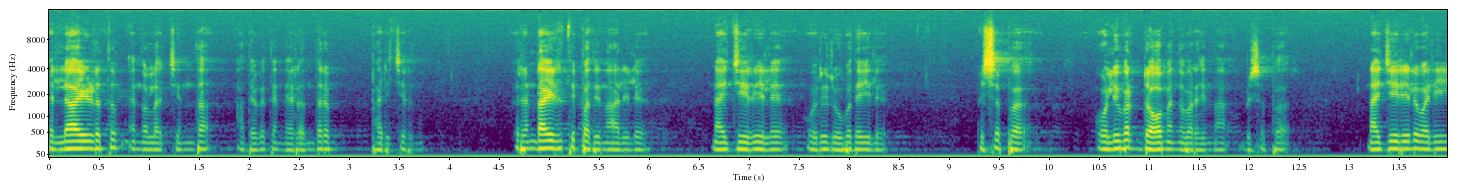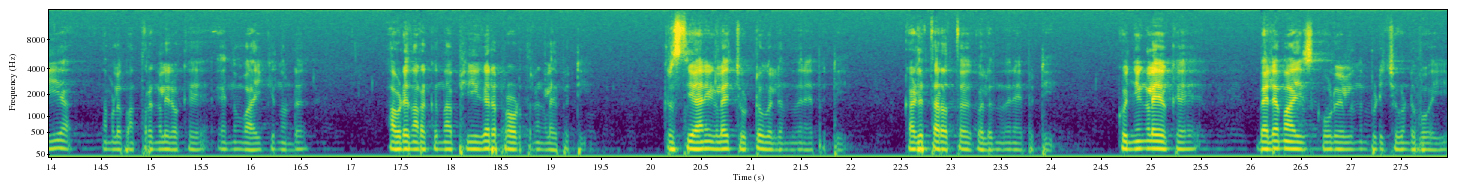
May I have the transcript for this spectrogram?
എല്ലായിടത്തും എന്നുള്ള ചിന്ത അദ്ദേഹത്തെ നിരന്തരം ഭരിച്ചിരുന്നു. രണ്ടായിരത്തി പതിനാലിൽ നൈജീരിയയിലെ ഒരു രൂപതയിൽ ബിഷപ്പ് ഒലിവർ ഡോം എന്ന് പറയുന്ന ബിഷപ്പ് നൈജീരിയയിൽ വലിയ നമ്മൾ പത്രങ്ങളിലൊക്കെ എന്നും വായിക്കുന്നുണ്ട്. അവിടെ നടക്കുന്ന ഭീകര പ്രവർത്തനങ്ങളെപ്പറ്റി ക്രിസ്ത്യാനികളെ ചുട്ടുകൊല്ലുന്നതിനെപ്പറ്റി കഴുത്തറത്ത് കൊല്ലുന്നതിനെ പറ്റി കുഞ്ഞുങ്ങളെയൊക്കെ ബലമായി സ്കൂളുകളിൽ നിന്നും പിടിച്ചുകൊണ്ടുപോയി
